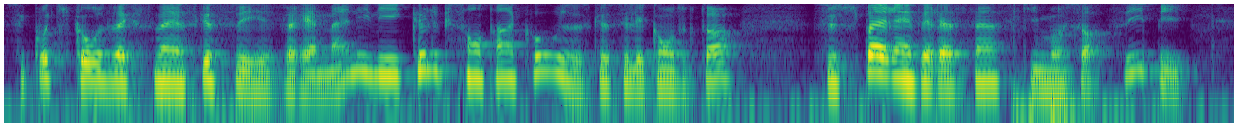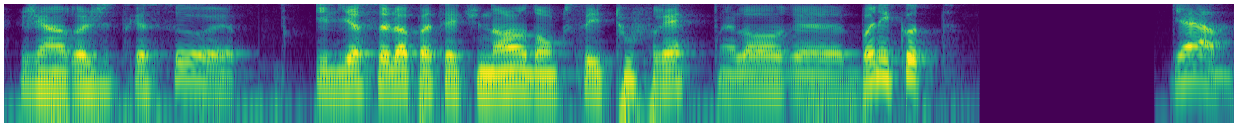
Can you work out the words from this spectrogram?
c'est quoi qui cause l'accident, est-ce que c'est vraiment les véhicules qui sont en cause, est-ce que c'est les conducteurs? C'est super intéressant ce qui m'a sorti, puis j'ai enregistré ça euh, il y a cela peut-être une heure, donc c'est tout frais. Alors, euh, bonne écoute. Gab.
